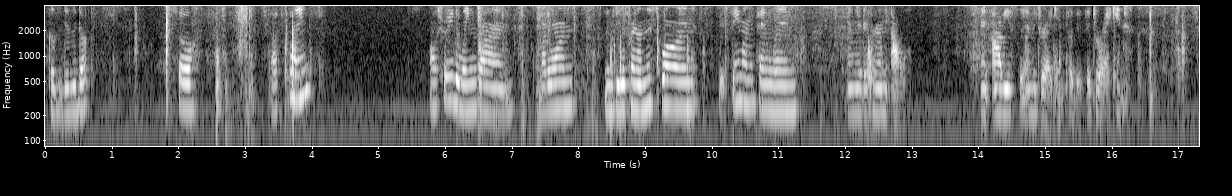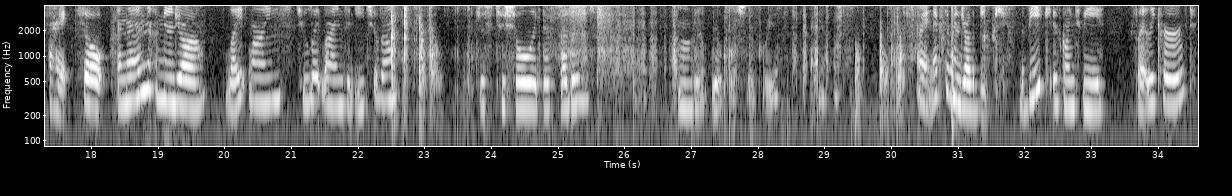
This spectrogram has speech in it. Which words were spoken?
because it is a duck. So that's the wings. I'll show you the wings on some other ones. Wings are different on this one. They're the same on the penguin, and they're different on the owl. And obviously on the dragon, because it's a dragon. Alright, so, and then I'm going to draw light lines, two light lines in each of them, just to show like their feathers. I'll get it real close there for you. Yeah. Alright, next I'm going to draw the beak. The beak is going to be slightly curved.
